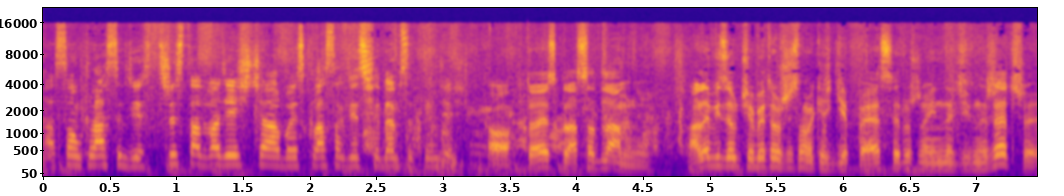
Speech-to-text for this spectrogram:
A są klasy, gdzie jest 320, albo jest klasa, gdzie jest 750. O, to jest klasa dla mnie. Ale widzę u Ciebie to już są jakieś GPS-y, różne inne dziwne rzeczy.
